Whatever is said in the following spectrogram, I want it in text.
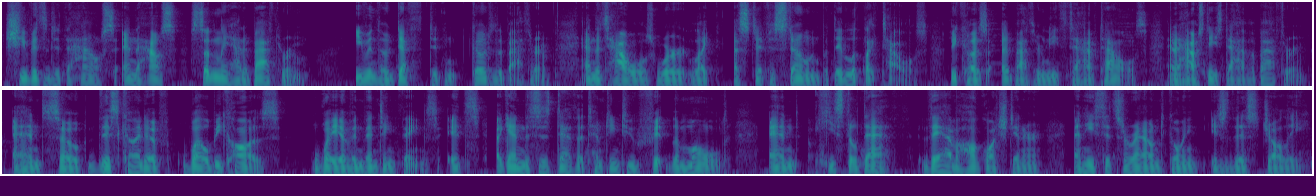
she visited the house and the house suddenly had a bathroom, even though death didn't go to the bathroom. And the towels were like as stiff as stone, but they looked like towels because a bathroom needs to have towels and a house needs to have a bathroom. And so this kind of well because way of inventing things. It's again this is death attempting to fit the mold and he's still death. They have a Hogswatch dinner and he sits around going, Is this jolly?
